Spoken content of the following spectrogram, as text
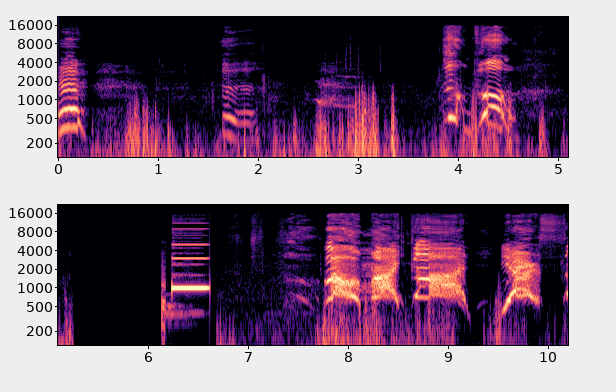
Uh, uh. Look, Paul! Oh my god! You're so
